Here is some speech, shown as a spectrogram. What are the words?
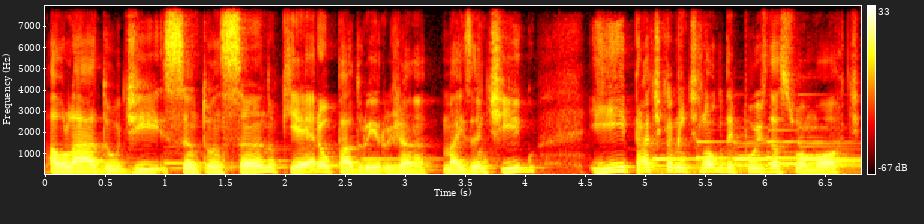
ao lado de Santo Ansano, que era o padroeiro já mais antigo, e praticamente logo depois da sua morte,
